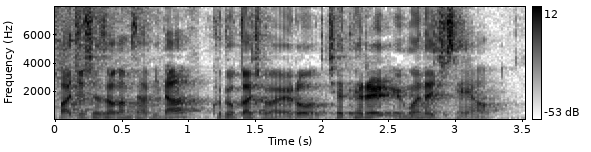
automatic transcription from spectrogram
봐주셔서 감사합니다. 구독과 좋아요로 채태를 응원해주세요.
